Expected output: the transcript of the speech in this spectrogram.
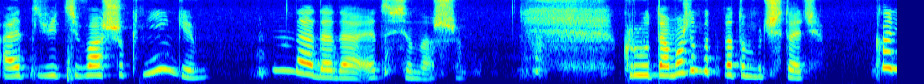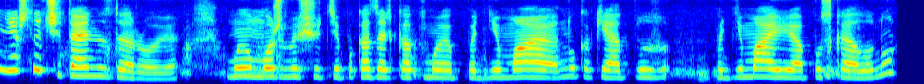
А это ведь ваши книги? Да-да-да, это все наши. Круто. А можно будет потом почитать? Конечно, читай на здоровье. Мы можем еще тебе показать, как мы поднимаем, ну, как я поднимаю и опускаю луну,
